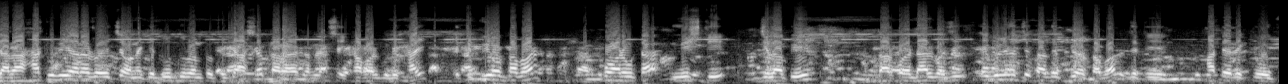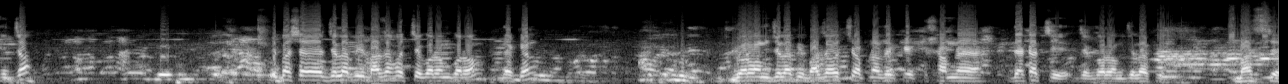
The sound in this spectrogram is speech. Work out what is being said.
যারা হাটুরিয়ারা রয়েছে, অনেকে দূর দূরান্ত থেকে আসে, তারা এখানে সেই খাবারগুলি খায়। একটি প্রিয় খাবার, পরোটা, মিষ্টি, জিলাপি, তারপরে ডালবাজি, এগুলি হচ্ছে তাদের প্রিয় খাবার, যেটি হাটের একটি ঐতিহ্য। এপাশে জিলাপি ভাজা হচ্ছে গরম গরম, দেখেন। গরম জিলাপি ভাজা হচ্ছে, আপনাদেরকে একটু সামনে দেখাচ্ছি যে গরম জিলাপি ভাজছে।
